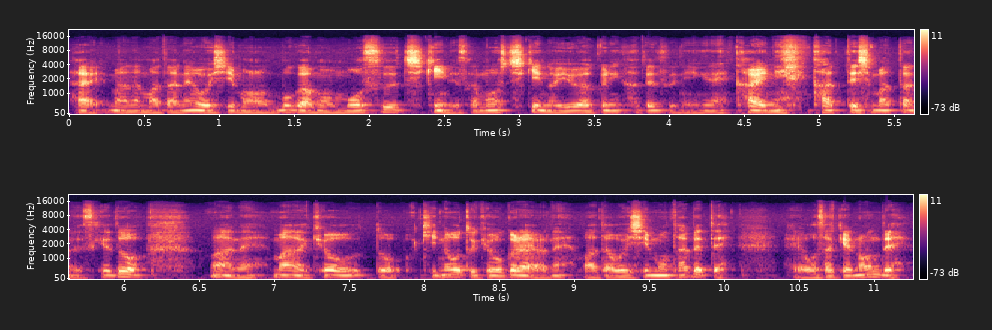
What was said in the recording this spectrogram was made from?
はい、まだまだね美味しいもの僕はもうモスチキンですかモスチキンの誘惑に勝てずにね買いに 買ってしまったんですけどまあねまだ今日と昨日と今日ぐらいはねまた美味しいもの食べて、えー、お酒飲んで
